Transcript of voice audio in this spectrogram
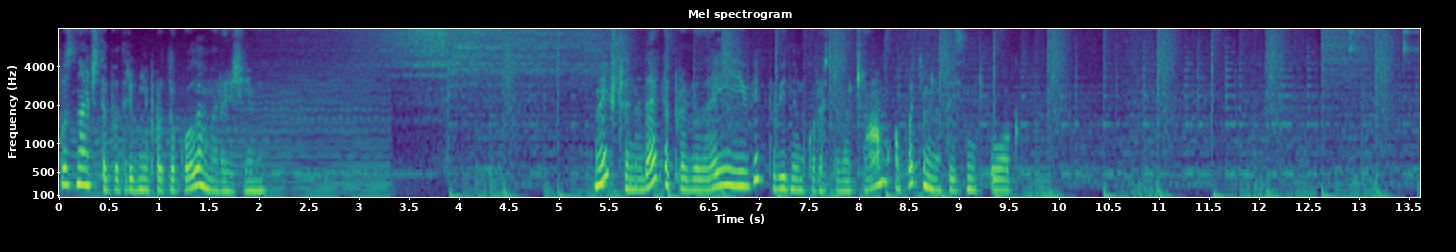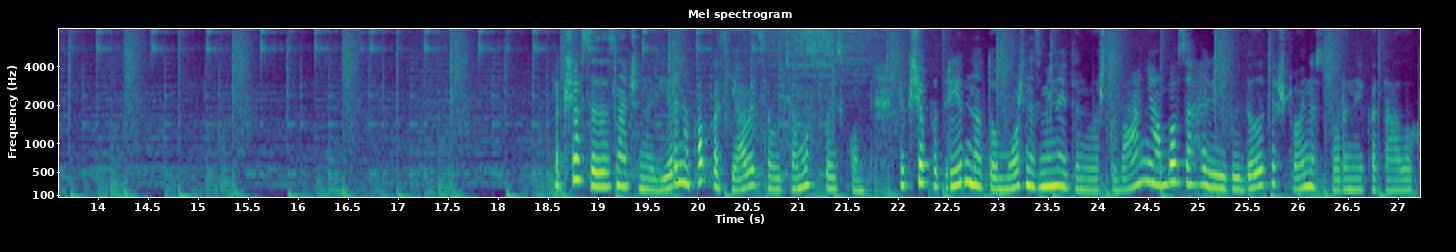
Позначте потрібні протоколи мережі. Ну і ще надайте привілеї відповідним користувачам, а потім натисніть ОК. Якщо все зазначено вірно, папа з'явиться у цьому списку. Якщо потрібно, то можна змінити налаштування або взагалі видалити щойно створений каталог.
